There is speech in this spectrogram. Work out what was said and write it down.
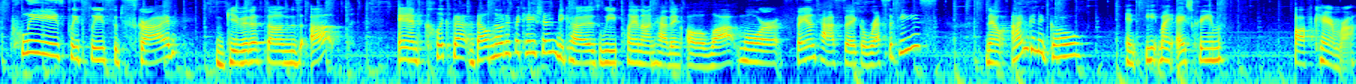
please, please, please subscribe, give it a thumbs up, and click that bell notification because we plan on having a lot more fantastic recipes. Now I'm gonna go and eat my ice cream off camera.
